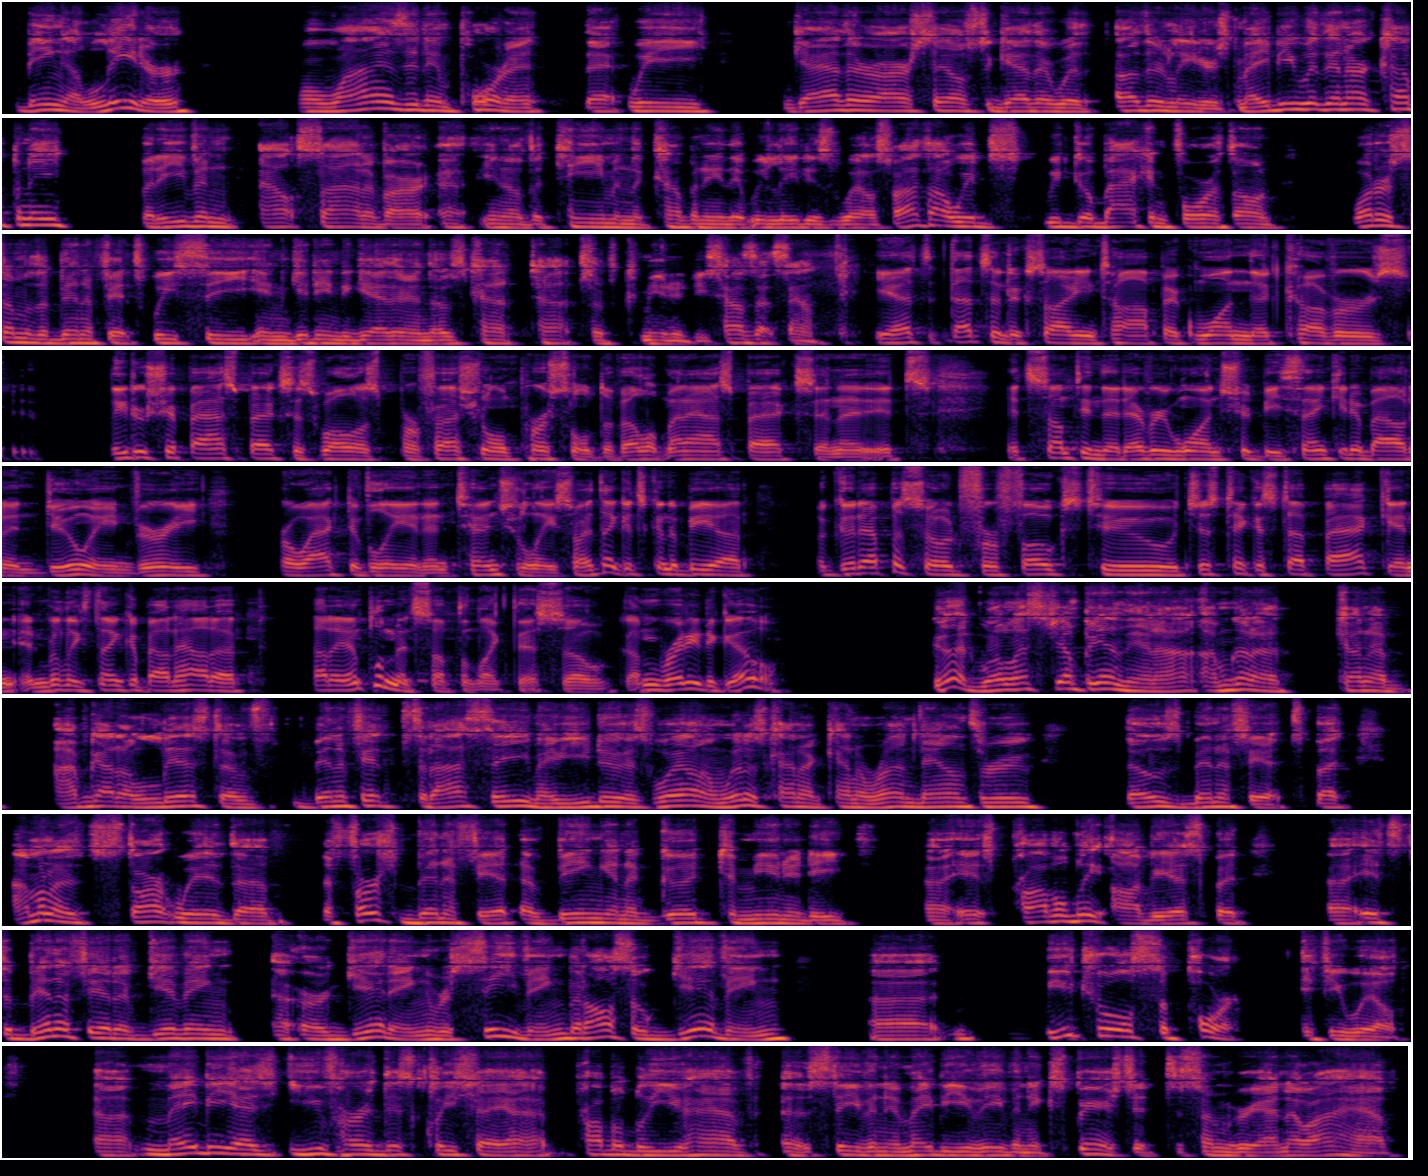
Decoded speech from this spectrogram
being a leader, well, why is it important that we gather ourselves together with other leaders, maybe within our company, but even outside of our, uh, you know, the team and the company that we lead as well. So I thought we'd we'd go back and forth on what are some of the benefits we see in getting together in those kind of types of communities. How's that sound? Yeah, that's an exciting topic, one that covers leadership aspects as well as professional and personal development aspects and it's it's something that everyone should be thinking about and doing very proactively and intentionally. So I think it's going to be a a good episode for folks to just take a step back and, and really think about how to how to implement something like this. So I'm ready to go. Good. Well, let's jump in then. I, I'm going to kind of I've got a list of benefits that I see. Maybe you do as well, and we'll just kind of kind of run down through those benefits. But I'm going to start with uh, the first benefit of being in a good community. Uh, it's probably obvious, but uh, it's the benefit of giving uh, or getting, receiving, but also giving uh, mutual support, if you will. Uh, maybe as you've heard this cliche, uh, probably you have, uh, Steven, and maybe you've even experienced it to some degree. I know I have.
